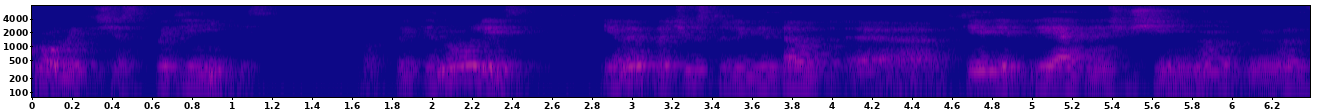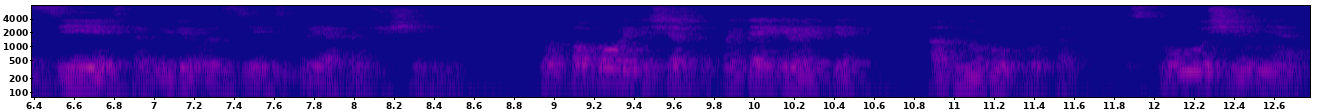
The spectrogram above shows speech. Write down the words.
Попробуйте сейчас, потянитесь. Вот потянулись, и вы почувствовали где-то вот э, в теле приятное ощущение. Ну, например, вот здесь там, или вот здесь приятное ощущение. Вот попробуйте сейчас, потягивайте одну руку, так, скручивание,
